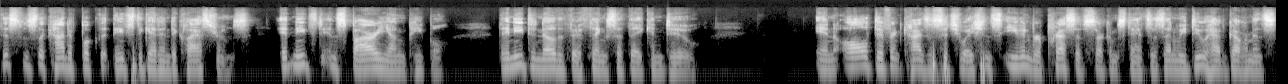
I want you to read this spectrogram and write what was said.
this was the kind of book that needs to get into classrooms. It needs to inspire young people. They need to know that there are things that they can do in all different kinds of situations, even repressive circumstances. And we do have governments,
